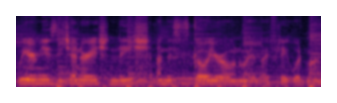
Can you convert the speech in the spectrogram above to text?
We are Music Generation Leash and this is Go Your Own Way by Fleetwood Mac.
